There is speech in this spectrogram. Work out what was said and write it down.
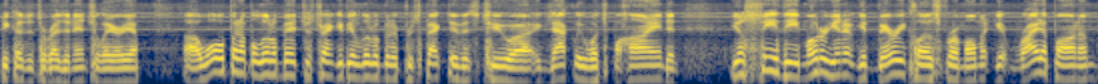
because it's a residential area. Uh, we'll open up a little bit, just try and give you a little bit of perspective as to uh, exactly what's behind. And you'll see the motor unit get very close for a moment, get right up on them,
